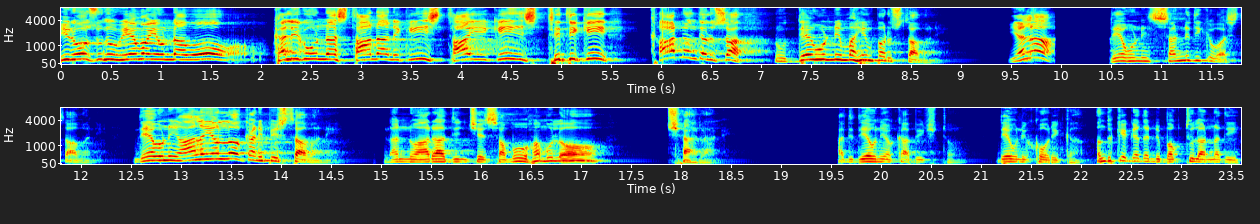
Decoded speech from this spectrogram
ఈరోజు నువ్వేమై ఉన్నావో కలిగి ఉన్న స్థానానికి స్థాయికి స్థితికి కారణం తెలుసా? నువ్వు దేవుణ్ణి మహింపరుస్తావని. ఎలా? దేవుని సన్నిధికి వస్తావని. దేవుని ఆలయంలో కనిపిస్తావని. నన్ను ఆరాధించే సమూహములో చేరాలి. అది దేవుని యొక్క అభీష్టం దేవుని కోరిక. అందుకే కదండి భక్తులు అన్నది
